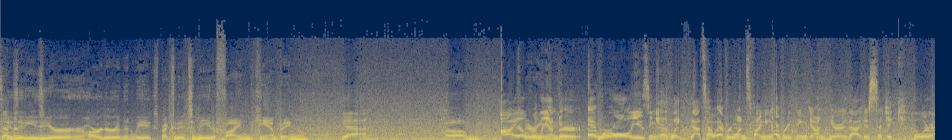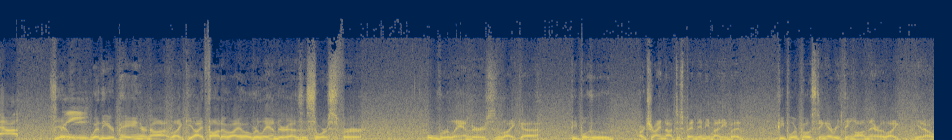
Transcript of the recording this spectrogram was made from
some? Is it easier or harder than we expected it to be to find camping? Yeah. iOverlander. uh, We're all using it. Like that's how everyone's finding everything down here. That is such a killer app. Free. Yeah, whether you're paying or not. Like I thought of iOverlander as a source for overlanders, like uh, people who are trying not to spend any money, but people are posting everything on there, like you know,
